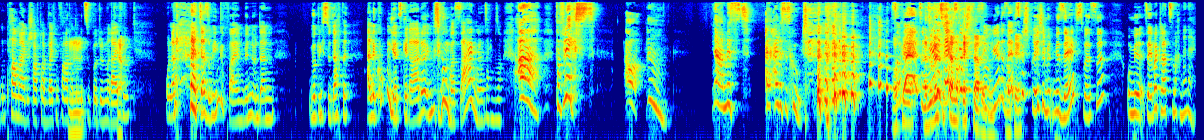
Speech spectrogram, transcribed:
ein paar Mal geschafft habe, weil ich ein Fahrrad hatte mit super dünnen Reifen. Ja. Und dann halt da so hingefallen bin und dann wirklich so dachte, alle gucken jetzt gerade, ich muss irgendwas sagen. Und dann sag ich mir so, ah, verflixt! Oh, mm. Na, Mist, All- alles ist gut. Okay, So also willst du dich dann noch rechtfertigen? So würde okay. Selbstgespräche mit mir selbst, weißt du? Um mir selber klar zu machen, nein, nein,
